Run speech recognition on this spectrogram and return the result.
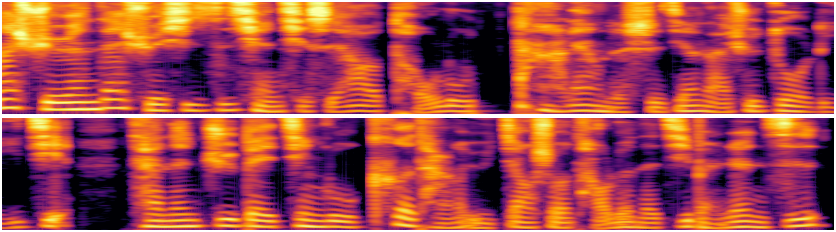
那学员在学习之前，其实要投入大量的时间来去做理解，才能具备进入课堂与教授讨论的基本认知。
